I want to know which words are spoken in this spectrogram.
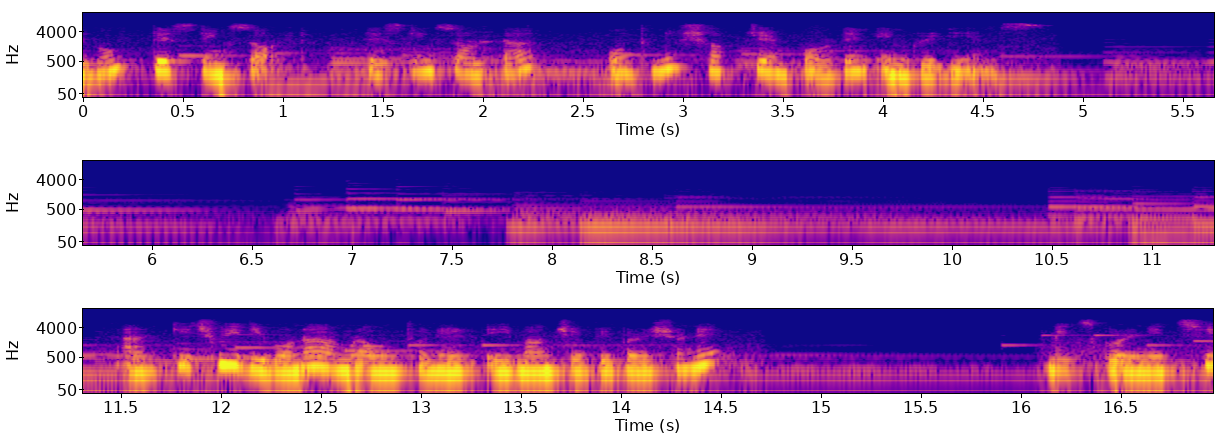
এবং টেস্টিং সল্ট টেস্টিং সল্টটা অন্থনের সবচেয়ে ইম্পর্টেন্ট ইনগ্রেডিয়েন্টস আর কিছুই দিব না, আমরা অন্থনের এই মাংসের প্রিপারেশনে মিক্স করে নিচ্ছি।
